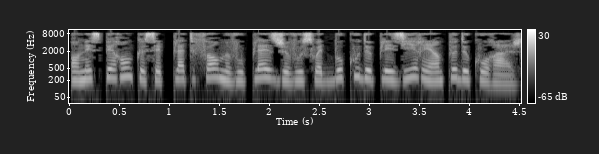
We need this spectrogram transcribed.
En espérant que cette plateforme vous plaise je vous souhaite beaucoup de plaisir et un peu de courage.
